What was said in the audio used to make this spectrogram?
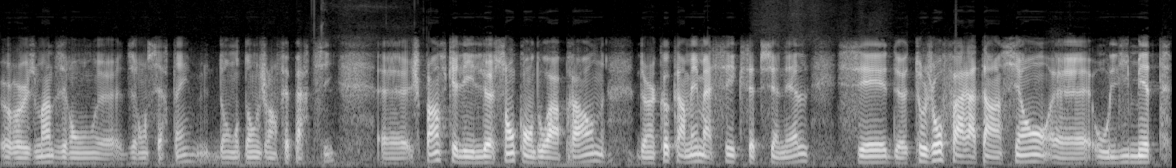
heureusement diront, euh, diront certains, dont, dont j'en fais partie. je pense que les leçons qu'on doit apprendre d'un cas quand même assez exceptionnel, c'est de toujours faire attention aux limites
